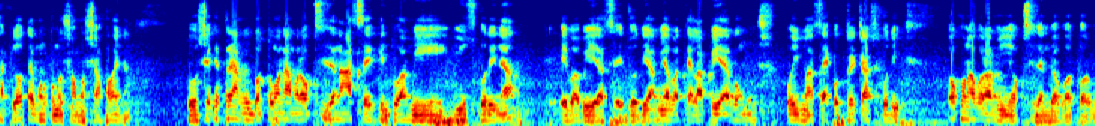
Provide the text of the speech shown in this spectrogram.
থাকলেও তেমন কোনো সমস্যা হয় না। তো সেক্ষেত্রে আমি বর্তমানে আমার অক্সিজেন আছে, কিন্তু আমি ইউজ করি না, এভাবেই আছে। যদি আমি আবার তেলাপিয়া এবং কই মাছ একত্রে চাষ করি, তখন আবার আমি অক্সিজেন ব্যবহার করব।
